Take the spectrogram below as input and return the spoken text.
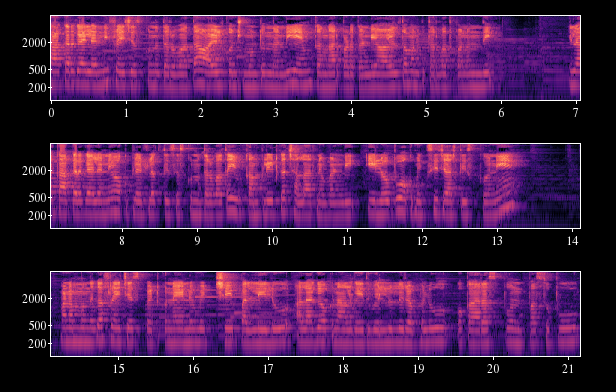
కాకరకాయలన్నీ ఫ్రై చేసుకున్న తర్వాత ఆయిల్ కొంచెం ఉంటుందండి ఏం కంగారు పడకండి. ఆయిల్తో మనకి తర్వాత పని ఉంది ఇలా కాకరకాయలన్నీ ఒక ప్లేట్లోకి తీసేసుకున్న తర్వాత ఇవి కంప్లీట్గా చల్లారనివ్వండి. ఈలోపు ఒక మిక్సీ జార్ తీసుకొని మనం ముందుగా ఫ్రై చేసి పెట్టుకున్న ఎండుమిర్చి పల్లీలు అలాగే ఒక నాలుగైదు వెల్లుల్లి రబ్బలు ఒక అర స్పూన్ పసుపు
